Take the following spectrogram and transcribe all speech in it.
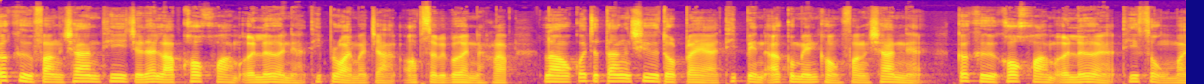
ก็คือฟังก์ชันที่จะได้รับข้อความ error เนี่ยที่ปล่อยมาจาก observable นะครับ เราก็จะตั้งชื่อตัวแปรที่เป็น argument ของฟังก์ชันเนี่ย ก็คือข้อความ error เนี่ยที่ส่งมา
